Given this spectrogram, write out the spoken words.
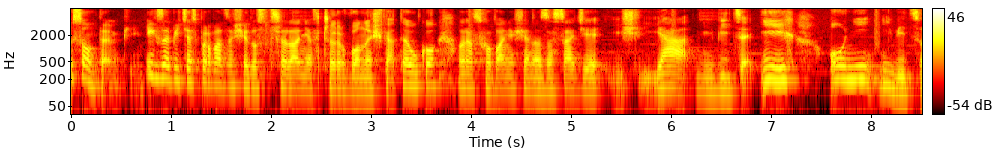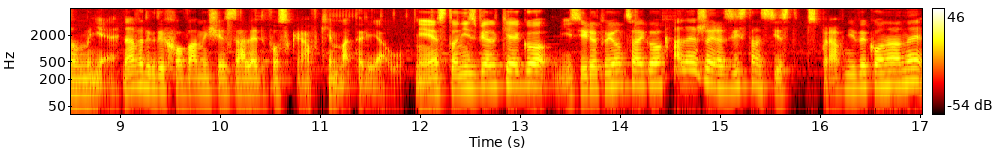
są tępi. Ich zabicie sprowadza się do strzelania w czerwone światełko oraz chowania się na zasadzie jeśli ja nie widzę ich, oni nie widzą mnie, nawet gdy chowamy się zaledwo skrawkiem materiału. Nie jest to nic wielkiego, nic irytującego, ale że Resistance jest sprawnie wykonane,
